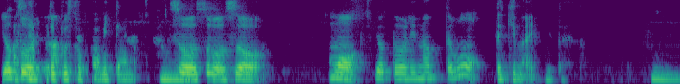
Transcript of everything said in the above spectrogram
与党に不足みたいな。うんそうそうそうもう与党になってもできないみたいうん、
